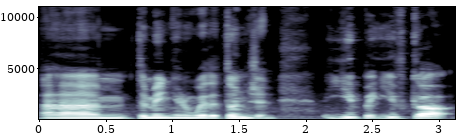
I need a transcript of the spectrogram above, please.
um, Dominion with a dungeon. You but you've got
